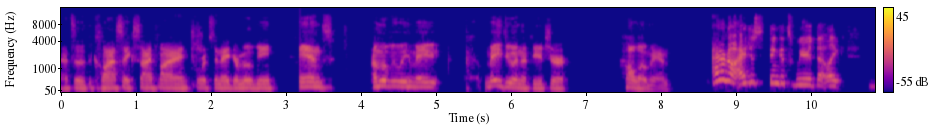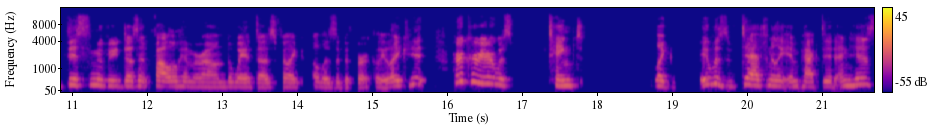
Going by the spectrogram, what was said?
that's a the classic sci-fi Schwarzenegger movie, and a movie we may may do in the future, Hollow Man. I don't know. I just think it's weird that like this movie doesn't follow him around the way it does for like Elizabeth Berkley. Like hi- her career was tanked. Like it was definitely impacted, and his.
